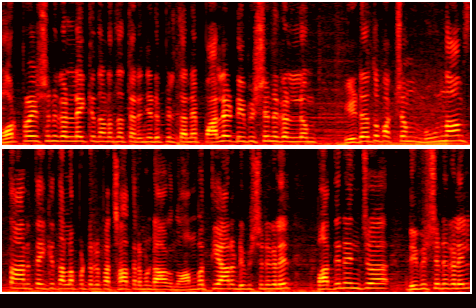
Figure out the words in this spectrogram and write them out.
കോർപ്പറേഷനുകളിലേക്ക് നടന്ന തെരഞ്ഞെടുപ്പിൽ തന്നെ പല ഡിവിഷനുകളിലും ഇടതുപക്ഷം മൂന്നാം സ്ഥാനത്തേക്ക് തള്ളപ്പെട്ടൊരു പശ്ചാത്തലം ഉണ്ടാകുന്നു അമ്പത്തിയാറ് ഡിവിഷനുകളിൽ പതിനഞ്ച് ഡിവിഷനുകളിൽ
